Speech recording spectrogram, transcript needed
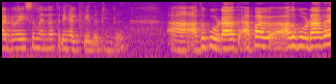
അഡ്വൈസും എന്നെ ഒത്തിരി ഹെൽപ്പ് ചെയ്തിട്ടുണ്ട്. അതുകൂടാതെ അത് കൂടാതെ അപ്പോൾ അത് കൂടാതെ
